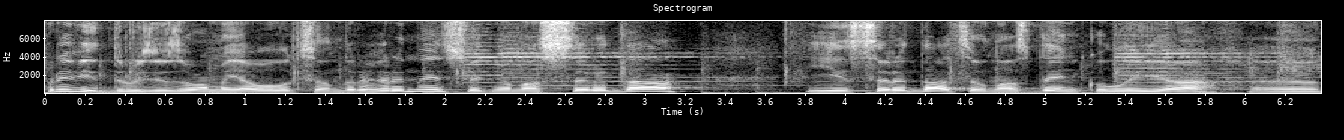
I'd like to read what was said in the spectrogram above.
Привіт, друзі! З вами я, Олександр Гринець. Сьогодні у нас середа. І середа це у нас день, коли я е,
